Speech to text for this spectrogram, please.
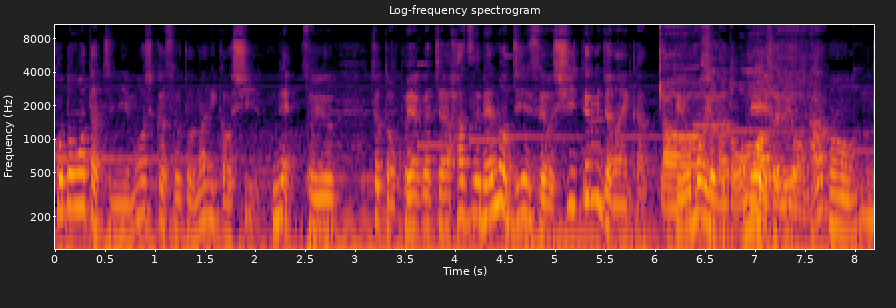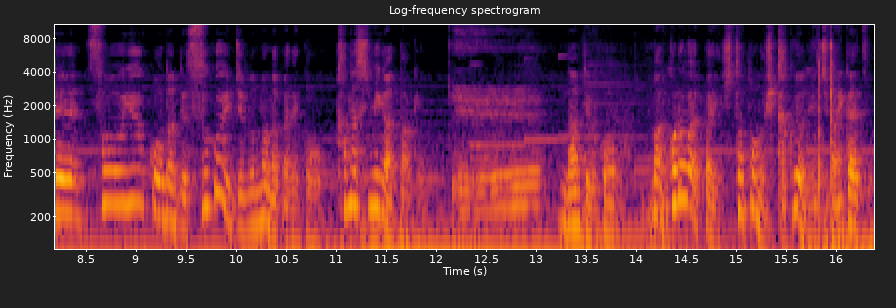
子供たちにもしかすると何かをしねそういうちょっと親ガチャ外れの人生を強いてるんじゃないかっていう思いがあって。思わせるような、うん、でそういうこうなんてすごい自分の中でこう悲しみがあったわけよ。へなんていうこうまあこれはやっぱり人との比較よね一番いかんやつよ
